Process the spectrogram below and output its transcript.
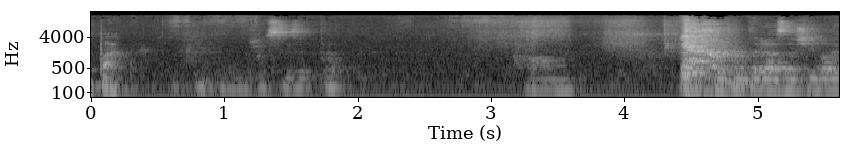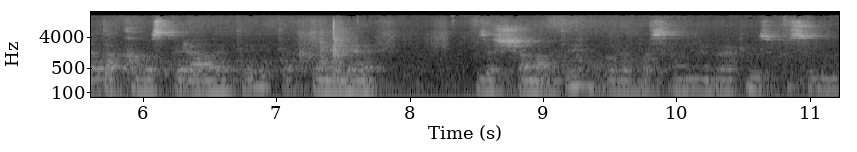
Co pak? Můžu se zeptat. Um, jsme teda zažívali takovost reality, tak to nejde ze šamaty nebo vypasání, nebo jakým způsobem?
